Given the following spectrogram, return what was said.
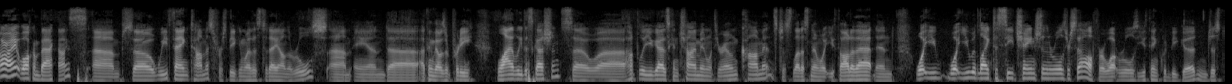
All right, welcome back, guys. Um, so we thank Thomas for speaking with us today on the rules, um, and uh, I think that was a pretty lively discussion. So uh, hopefully you guys can chime in with your own comments. Just let us know what you thought of that and what you what you would like to see changed in the rules yourself, or what rules you think would be good, and just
